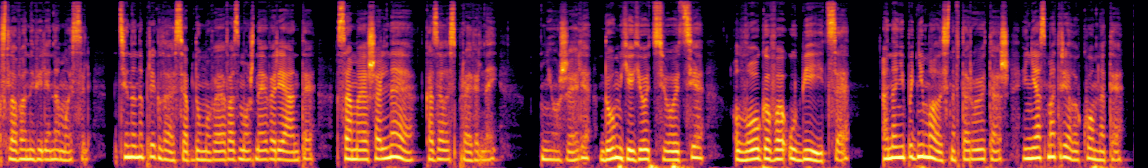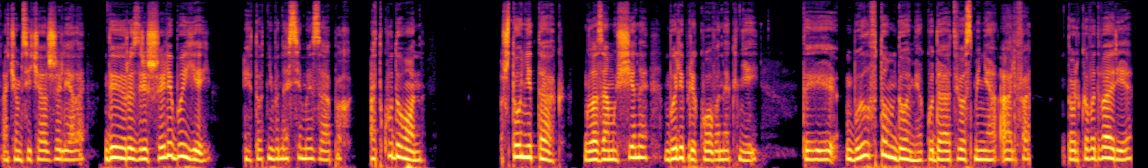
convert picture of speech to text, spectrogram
Слова навели на мысль. Тина напряглась, обдумывая возможные варианты. Самая шальная казалась правильной. Неужели дом ее тети логово убийцы? Она не поднималась на второй этаж и не осмотрела комнаты, о чем сейчас жалела. Да и разрешили бы ей. И тот невыносимый запах. Откуда он? Что не так? Глаза мужчины были прикованы к ней. «Ты был в том доме, куда отвез меня Альфа? Только во дворе.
